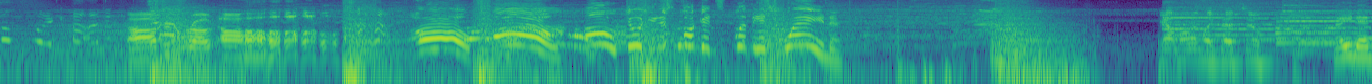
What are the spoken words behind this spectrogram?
Oh, my god. Oh, to the throat. Oh. Oh. Oh. Oh, dude, you just fucking split me in twain. You got Lauren like that, too. No, you did.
